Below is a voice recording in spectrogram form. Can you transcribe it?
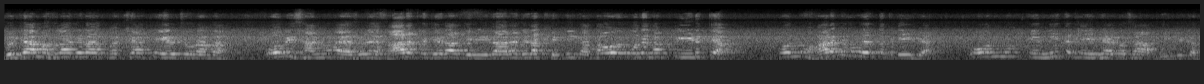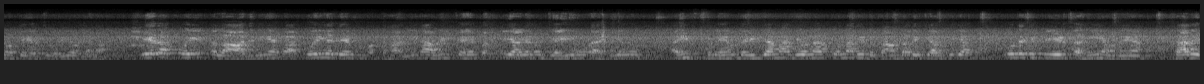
ਦੂਜਾ ਮਸਲਾ ਜਿਹੜਾ ਰੱਖਿਆ ਤੇਲ ਚੋਰਾਂ ਦਾ, ਉਹ ਵੀ ਸਾਨੂੰ ਇਸ ਵੇਲੇ ਹਰ ਇੱਕ ਜਿਹੜਾ ਜ਼ਿਮੀਂਦਾਰ ਹੈ, ਜਿਹੜਾ ਖੇਤੀ ਕਰਦਾ, ਉਹ ਉਹਦੇ ਨਾਲ ਪੀੜਤ ਆ। ਉਹਨੂੰ ਹਰ ਇੱਕ ਨੂੰ ਇਹ ਤਕਲੀਫ ਆ। ਉਹਨੂੰ ਇੰਨੀ ਤਕਲੀਫ ਹੈ ਕੋਈ ਹਿਸਾਬ ਨਹੀਂ ਵੀ ਕਦੋਂ ਤੇਲ ਚੋਰੀ ਹੋ ਜਾਣਾ। ਇਹਦਾ ਕੋਈ ਇਲਾਜ ਨਹੀਂ ਹੈਗਾ, ਕੋਈ ਅਜੇ ਹਾਨੀ ਨਾ ਹੋਈ, ਕਿਸੇ ਬੱਤੀ ਵਾਲੇ ਨੂੰ, ਜਈ ਨੂੰ ਹੈਗੀ ਨੂੰ, ਅਸੀਂ ਫਲੇਮ ਦੇਈ ਜਾਵਾਂਗੇ, ਉਹਨਾਂ ਉਹਨਾਂ ਦੀ ਦੁਕਾਨਦਾਰੀ ਚੱਲਦੀ ਆ, ਉਹਦੇ 'ਚ ਪੀੜ ਅਸੀਂ ਆਉਣੇ ਆ। ਸਾਰੇ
